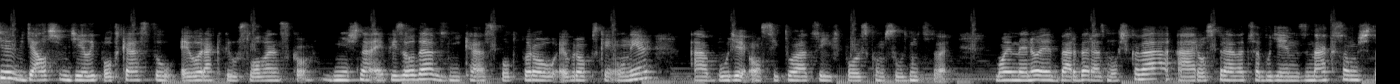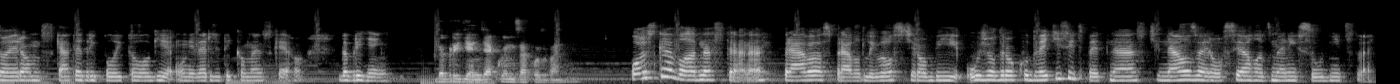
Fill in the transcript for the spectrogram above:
Vítajte v ďalšom dieli podcastu Euraktiv Slovensko. Dnešná epizóda vzniká s podporou Európskej únie a bude o situácii v poľskom súdnictve. Moje meno je Barbara Zmušková a rozprávať sa budem s Maxom Štojerom z katedry politológie Univerzity Komenského. Dobrý deň. Dobrý deň, ďakujem za pozvanie. Poľská vládna strana Právo a spravodlivosť robí už od roku 2015 naozaj rozsiahle zmeny v súdnictve.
